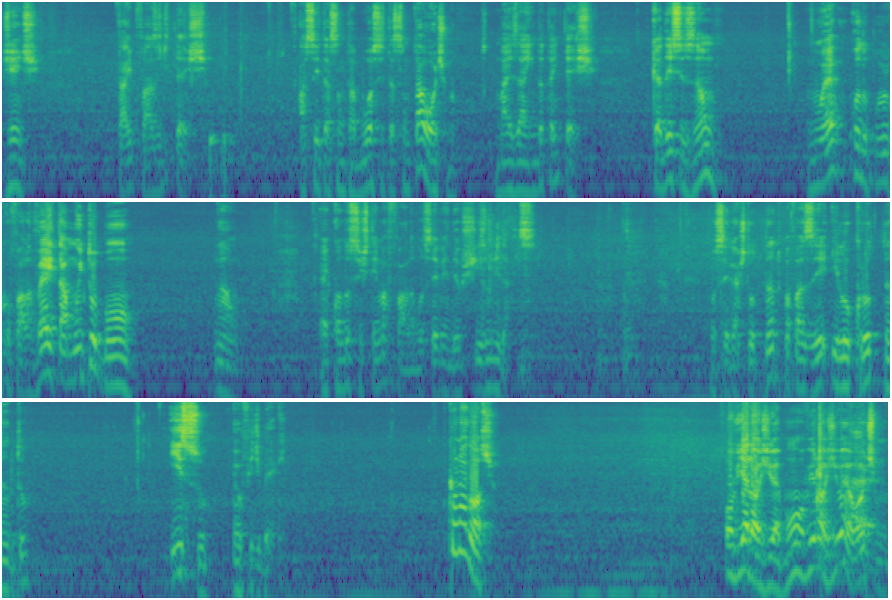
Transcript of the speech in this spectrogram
Gente, tá em fase de teste. A aceitação tá boa, a aceitação tá ótima. Mas ainda tá em teste. Porque a decisão não é quando o público fala, véi, tá muito bom. Não. É quando o sistema fala, você vendeu X unidades. Você gastou tanto pra fazer e lucrou tanto. Isso é o feedback. Porque é um negócio. Ouvir elogio é bom, ouvir elogio é, ótimo.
